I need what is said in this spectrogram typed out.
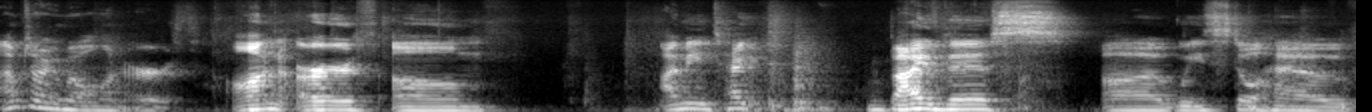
I'm talking about on Earth. on Earth, um, I mean, tech, by this, uh, we still have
